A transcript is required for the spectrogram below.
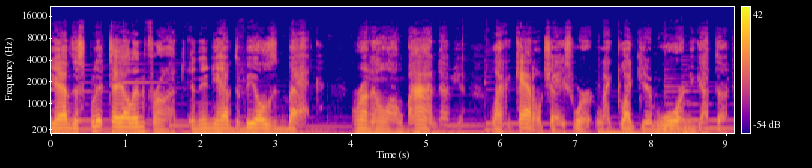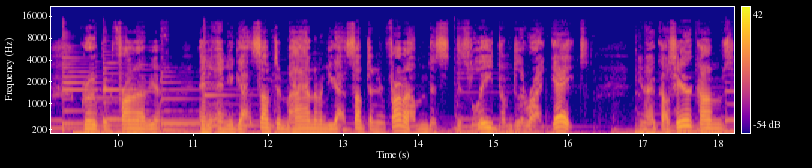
you have the split tail in front, and then you have the bills in back running along behind of you, like a cattle chase, where like like you're in war and you got the group in front of you, and and you got something behind them, and you got something in front of them that's that's leading them to the right gates. You know, because here comes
